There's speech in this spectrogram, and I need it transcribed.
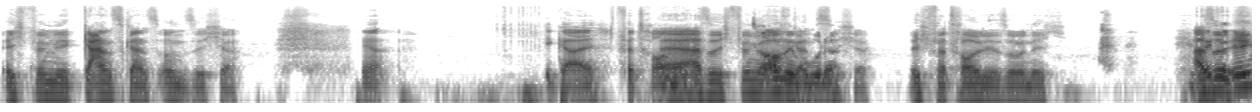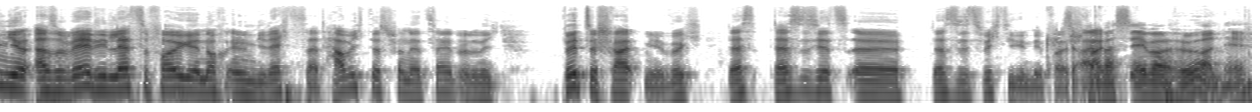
Ich bin mir ganz, ganz unsicher. Ja. Egal. Vertrau Äh, mir. also ich bin mir auch mir, ganz Bruder. sicher. Ich vertraue dir so nicht. Also irgendwie, also wer die letzte Folge noch im Gedächtnis hat, habe ich das schon erzählt oder nicht? Bitte schreibt mir, wirklich. Das, das ist jetzt, äh, das ist jetzt wichtig in dem Fall. Kannst du einfach selber hören, ne?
